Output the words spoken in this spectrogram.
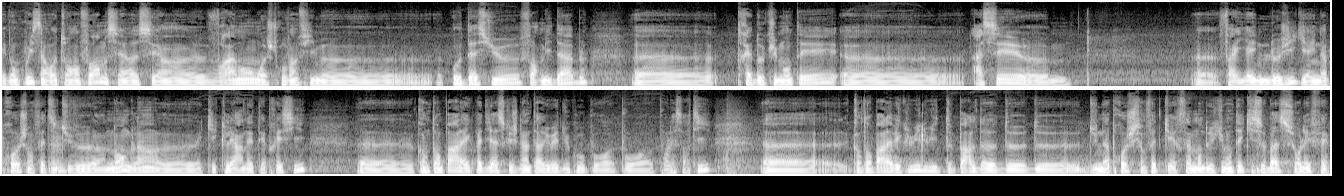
et donc oui, c'est un retour en forme. C'est vraiment, moi, je trouve un film euh, audacieux, formidable, euh, très documenté, euh, assez. Enfin, il y a une logique, il y a une approche, en fait, si Mhm. tu veux, un angle hein, qui est clair, net et précis. Quand on parle avec Padilla, parce que je l'ai interviewé du coup pour, pour, pour la sortie, quand on parle avec lui, lui il te parle de- de- de- d'une approche en fait, qui est extrêmement documentée, qui se base sur les faits.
